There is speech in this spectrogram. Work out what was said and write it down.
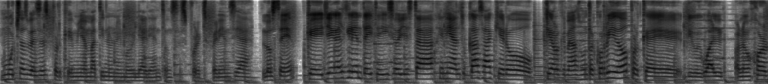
muchas veces porque mi mamá tiene una inmobiliaria, entonces por experiencia lo sé, que llega el cliente y te dice, oye, está genial tu casa, quiero, quiero que me hagas un recorrido porque, digo, igual a lo mejor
